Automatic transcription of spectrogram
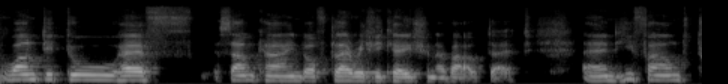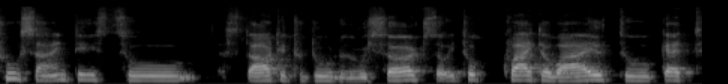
wanted to have some kind of clarification about that. And he found two scientists who started to do the research. So it took quite a while to get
